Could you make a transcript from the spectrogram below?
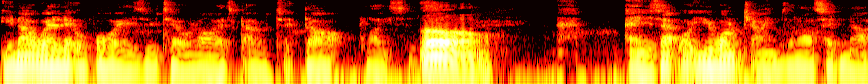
You know where little boys who tell lies go to dark places. oh, And is that what you want, James? And I said no.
